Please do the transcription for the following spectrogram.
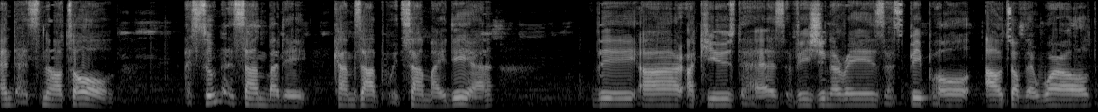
And that's not all. As soon as somebody comes up with some idea, they are accused as visionaries, as people out of the world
